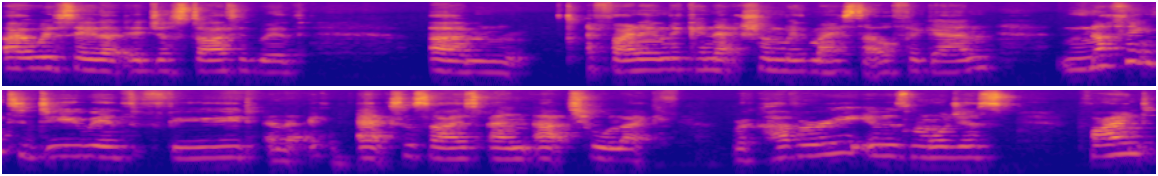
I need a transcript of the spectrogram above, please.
I always say that it just started with um, finding the connection with myself again. Nothing to do with food and exercise and actual like recovery. It was more just find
